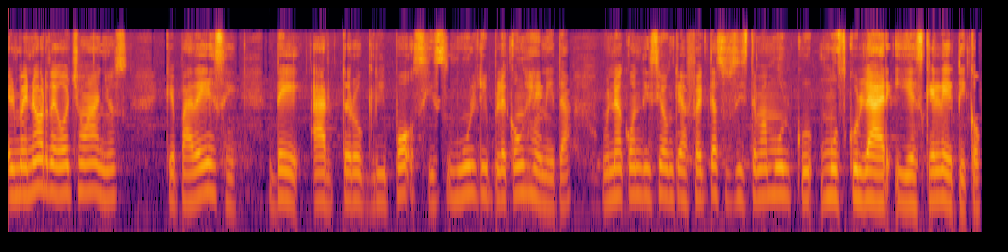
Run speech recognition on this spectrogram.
el menor de 8 años que padece de artrogriposis múltiple congénita, una condición que afecta a su sistema muscular y esquelético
